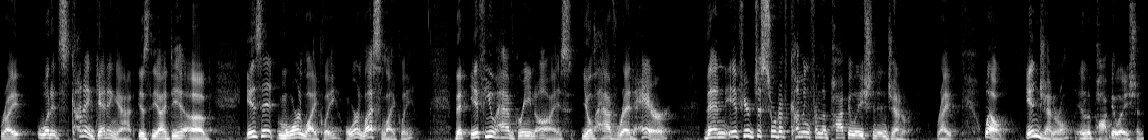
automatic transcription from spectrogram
right? What it's kind of getting at is the idea of is it more likely or less likely that if you have green eyes, you'll have red hair than if you're just sort of coming from the population in general, right? Well, in general, in the population,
